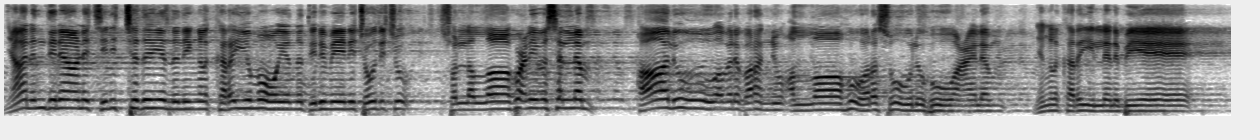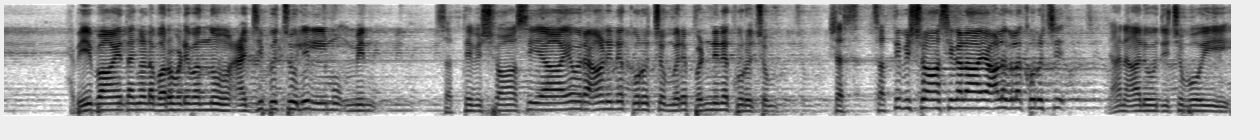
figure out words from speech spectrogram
ഞാൻ എന്തിനാണ് ചിരിച്ചത് എന്ന് നിങ്ങൾക്കറിയുമോ? എന്ന് തിരുമേനി ചോദിച്ചു. സല്ലല്ലാഹു അലൈഹി വസല്ലം ഖാലു അവർ പറഞ്ഞു അല്ലാഹു റസൂലുഹു അലം. ഞങ്ങൾക്കറിയില്ല നബിയേ. ഹബീബായ തങ്ങളുടെ മറുപടി വന്നു അജിബ് ലിൽ മുഅ്മിൻ. സത്യവിശ്വാസിയായ ഒരാണിനെ കുറിച്ചും ഒരു പെണ്ണിനെ കുറിച്ചും സത്യവിശ്വാസികളായ ആളുകളെ കുറിച്ച് ഞാൻ ആലോചിച്ചു പോയി.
